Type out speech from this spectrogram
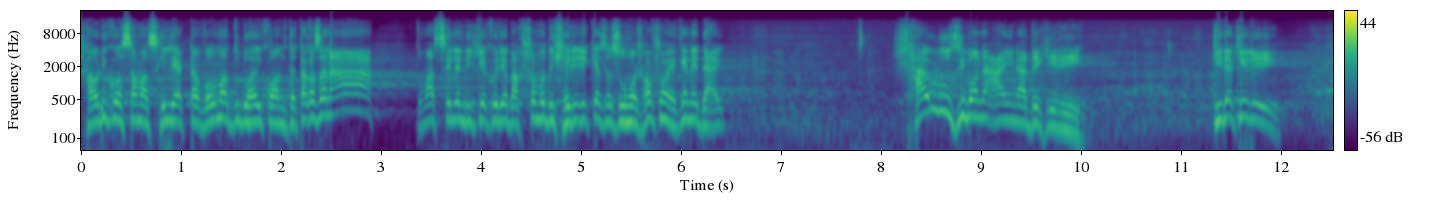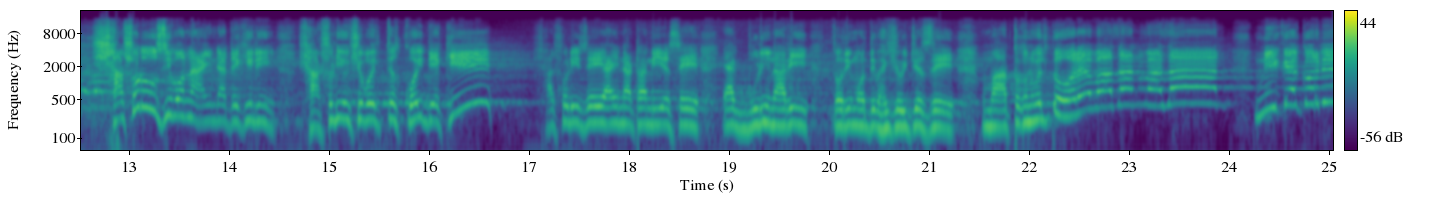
শাওরি কোস আমার ছেলে একটা বৌমা দুটো হয় কনতে। তা কথা না, তোমার ছেলে নিকে করে বাক্স মধ্যে সেরে রেখেছে, সুমো সবসময় এখানে দেয়। শাওরু জীবনে আয়না দেখিনি। কি দেখিনি? শাশুড়িও জীবনে আয়না দেখিনি। শাশুড়ি এসে বলতে, কই দেখি? শাশুড়ি যে আয়নাটা নিয়েছে, এক বুড়ি নারী তোরই মধ্যে ভাইসে উঠেছে। মা তখন বলতো, ওরে বাজান বাজান, নিকে করবি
